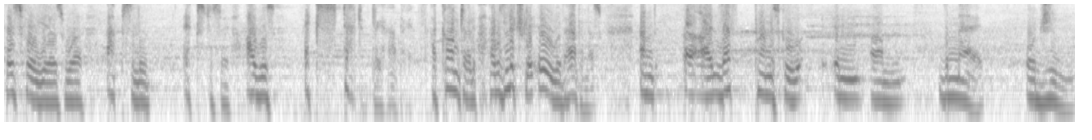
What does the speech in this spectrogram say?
those four years were absolute ecstasy. I was ecstatically happy. I can't tell you, I was literally ill with happiness. And uh, I left primary school in um, the May or June.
